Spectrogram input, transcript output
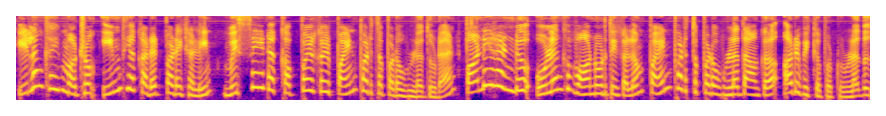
இலங்கை மற்றும் இந்திய கடற்படைகளின் விசேட கப்பல்கள் பயன்படுத்தப்பட உள்ளதுடன் பனிரெண்டு உலங்கு வானூர்திகளும் பயன்படுத்தப்பட உள்ளதாக அறிவிக்கப்பட்டுள்ளது.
